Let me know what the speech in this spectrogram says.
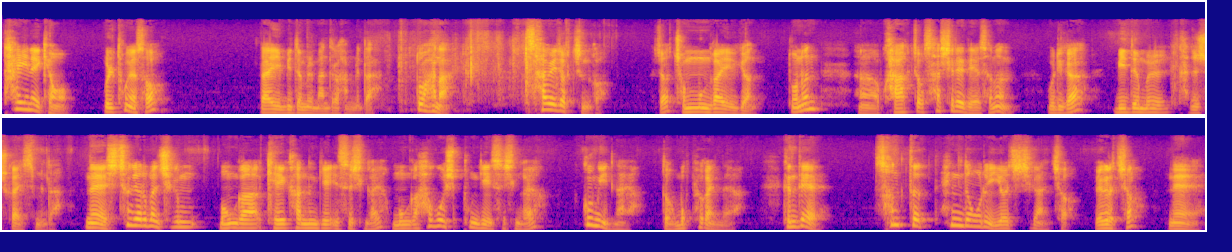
타인의 경험을 통해서 나의 믿음을 만들어 갑니다. 또 하나, 사회적 증거, 그죠? 전문가의 의견 또는 어, 과학적 사실에 대해서는 우리가 믿음을 가질 수가 있습니다. 네, 시청자 여러분 지금 뭔가 계획하는 게 있으신가요? 뭔가 하고 싶은 게 있으신가요? 꿈이 있나요? 또 목표가 있나요? 근데 선뜻 행동으로 이어지지가 않죠. 왜 그렇죠? 네,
